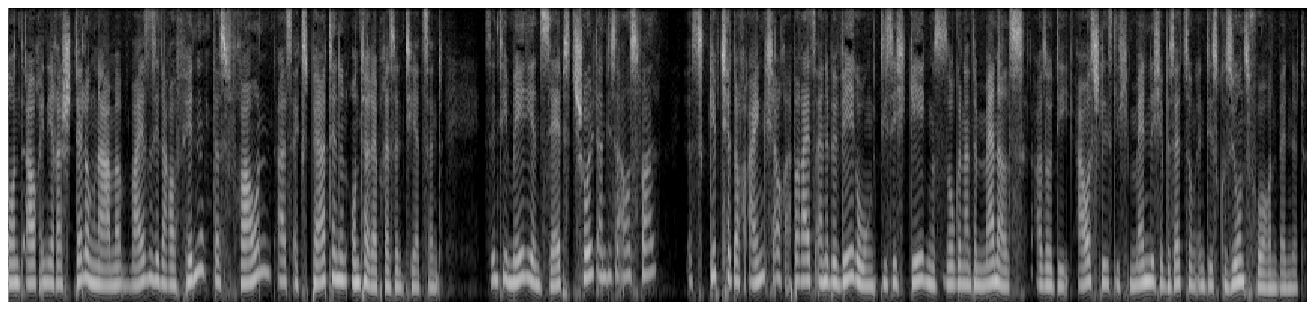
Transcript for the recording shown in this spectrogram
Und auch in Ihrer Stellungnahme weisen Sie darauf hin, dass Frauen als Expertinnen unterrepräsentiert sind. Sind die Medien selbst schuld an dieser Auswahl? Es gibt ja doch eigentlich auch bereits eine Bewegung, die sich gegen sogenannte Manels, also die ausschließlich männliche Besetzung in Diskussionsforen wendet.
